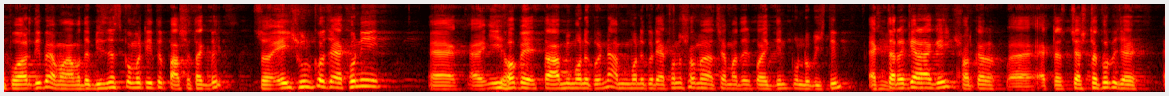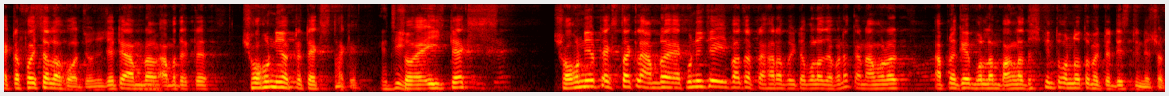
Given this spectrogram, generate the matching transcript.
উপহার দিবে এবং আমাদের বিজনেস কমিটিতে পাশে থাকবে। তো এই শুল্ক যে এখনই ই হবে তা আমি মনে করি না। আমি মনে করি এখনও সময় আছে আমাদের কয়েকদিন পনেরো বিশ দিন। এক তারিখের আগেই সরকার একটা চেষ্টা করবে যে একটা ফয়সালা হওয়ার জন্য যেটা আমরা আমাদের একটা সহনীয় একটা ট্যাক্স থাকে। তো এই ট্যাক্স সহনীয় ট্যাক্স থাকলে আমরা এখনই যে এই বাজারটা হারাবো এটা বলা যাবে না। কারণ আমরা আপনাকে বললাম বাংলাদেশ কিন্তু অন্যতম একটা ডেস্টিনেশন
